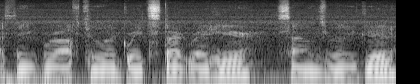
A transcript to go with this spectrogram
I think we're off to a great start right here. Sounds really good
